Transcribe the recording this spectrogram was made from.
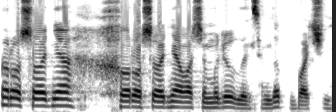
Хорошого дня, хорошого дня вашим улюбленцям. До побачення.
